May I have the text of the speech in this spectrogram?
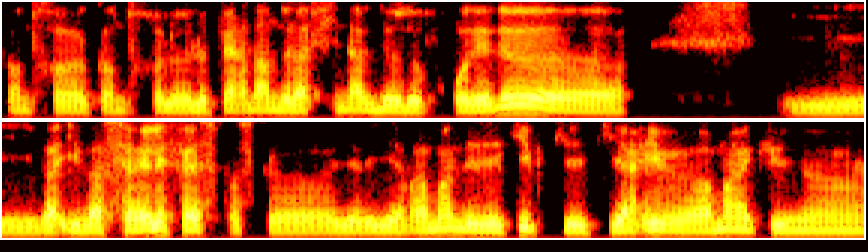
contre, contre le, perdant de la finale de, Pro D2 il va, il va serrer les fesses parce qu'il y, y, a vraiment des équipes qui, arrivent vraiment avec une,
